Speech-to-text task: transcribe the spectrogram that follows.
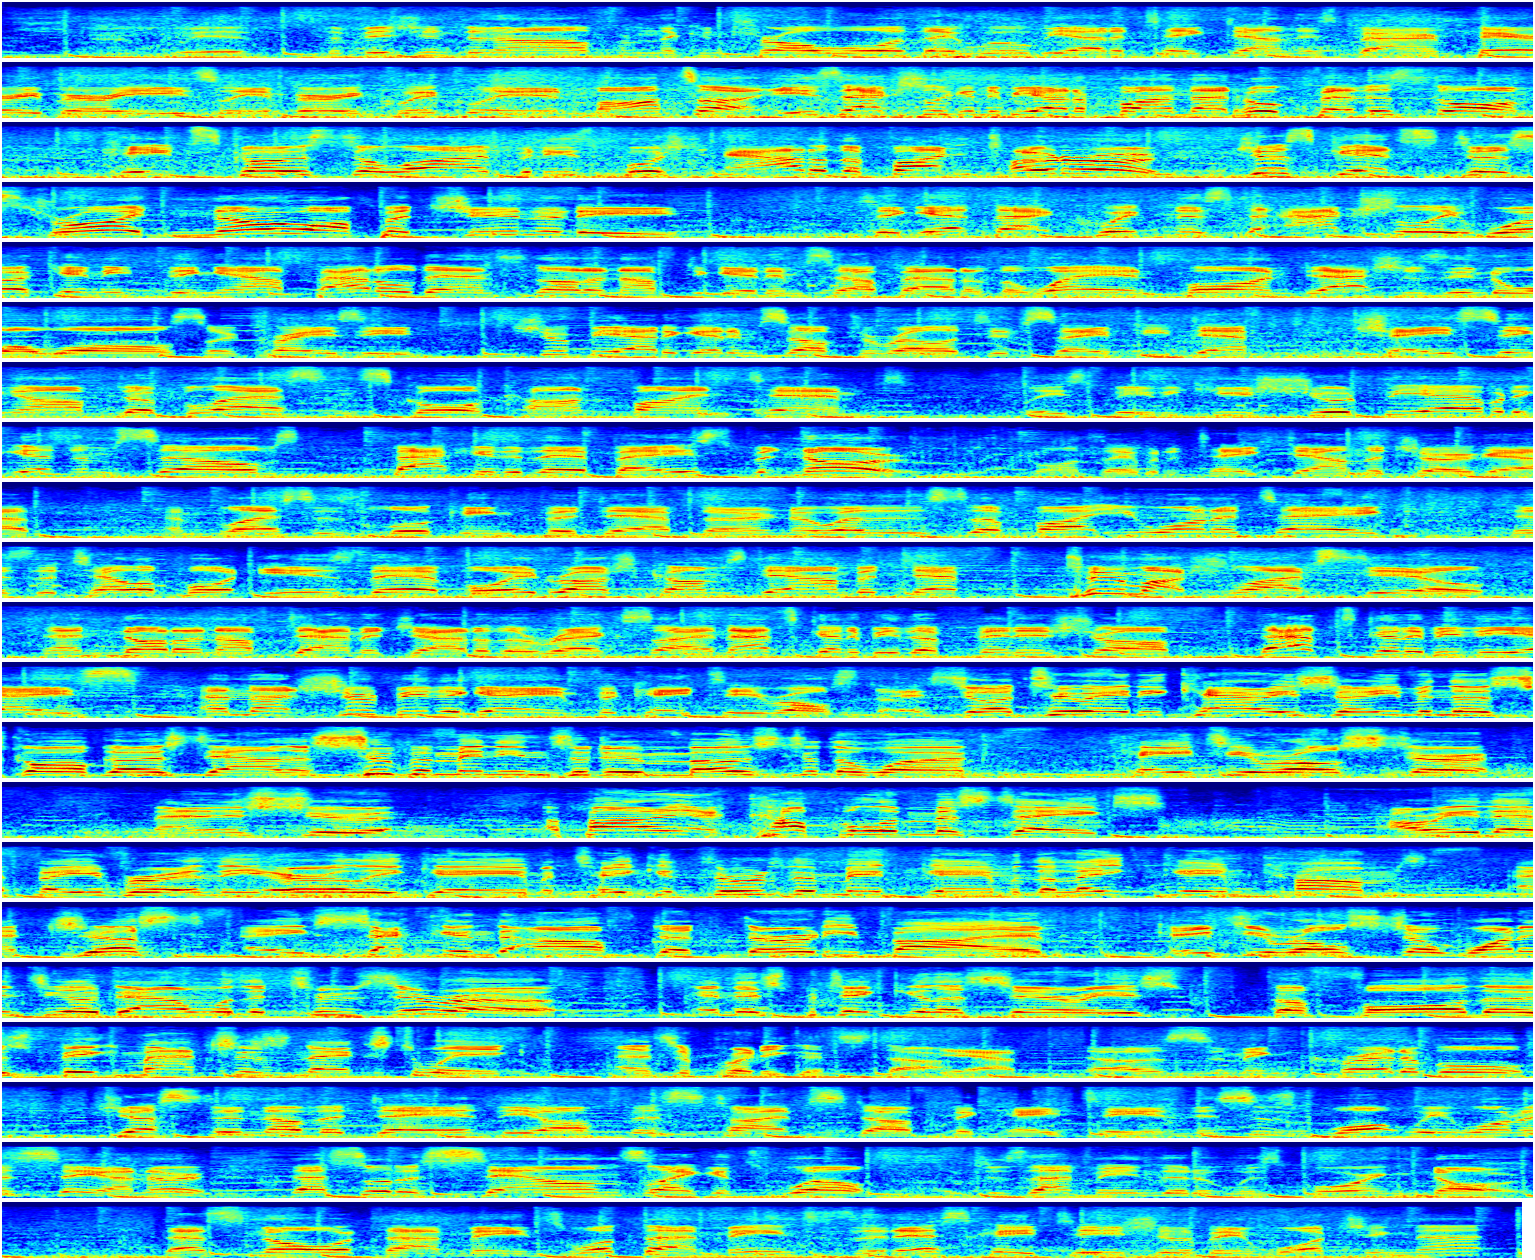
With the vision denial from the control ward, they will be able to take down this Baron very, very easily and very quickly. And Mata is actually going to be able to find that hook. Featherstorm keeps Ghost alive, but he's pushed out of the fight. And Totoro just gets destroyed. No opportunity to get that quickness to actually work anything out. Battle Dance not enough to get himself out of the way, and Pawn dashes into a wall, so Crazy should be able to get himself to relative safety. Deft chasing after Bless, and Score can't find Tempt. At least BBQ should be able to get themselves back into their base, but no. Spawn's able to take down the Cho'Gath, and Bless is looking for Deft. I don't know whether this is a fight you want to take, as the teleport is there. Void Rush comes down, but Deft too much life steal and not enough damage out of the Rek'Sai, and that's going to be the finish off. That's going to be the ace, and that should be the game for KT Rolster. It's got 280 carries, so even though score goes down, the super minions will do most of the work. KT Rolster managed to, apparently a couple of mistakes, hurry their favorite in the early game, and take it through to the mid game, and the late game comes at just a second after 35. KT Rolster wanting to go down with a 2-0 in this particular series before those big matches next week, and it's a pretty good start. Yeah, that was some incredible, just another day at the office type stuff for KT, and this is what we want to see. I know that sort of sounds like it's, well, does that mean that it was boring? No. That's not what that means. What that means is that SKT should have been watching that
